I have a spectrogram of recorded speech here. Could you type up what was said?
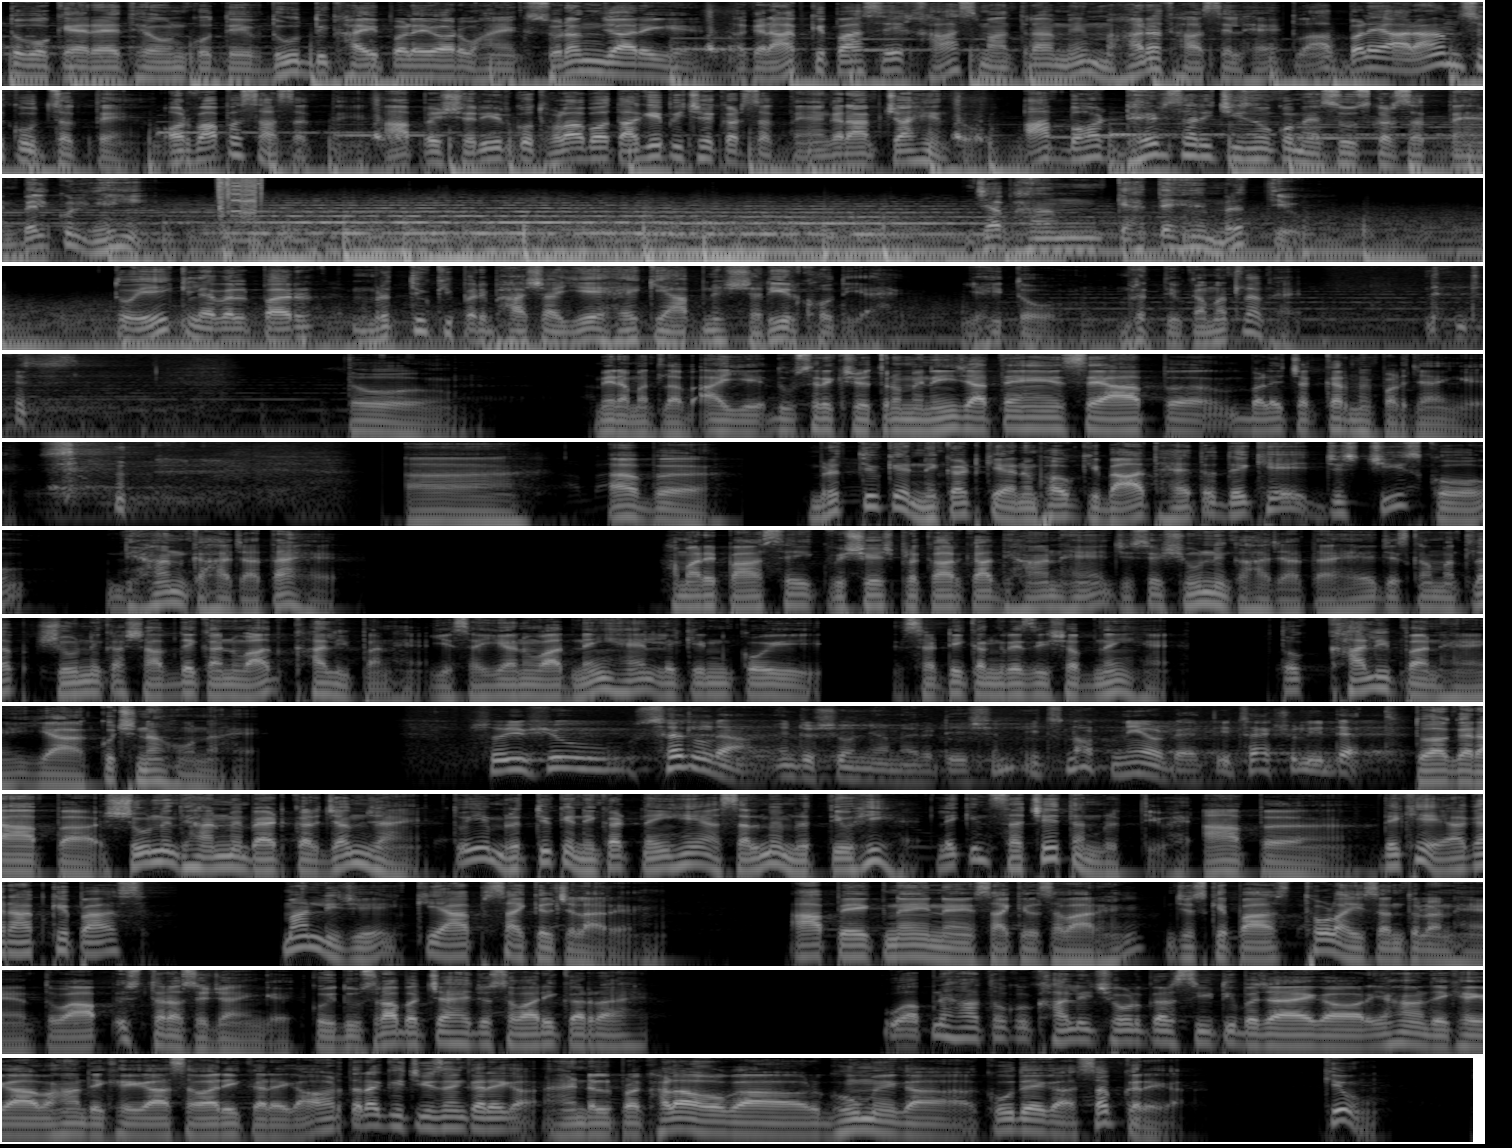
तो वो कह रहे थे, उनको देवदूत दिखाई पड़े और वहाँ एक सुरंग जा रही है। अगर आपके पास एक खास मात्रा में महारत हासिल है तो आप बड़े आराम से कूद सकते हैं और वापस आ सकते हैं। आप इस शरीर को थोड़ा बहुत आगे पीछे कर सकते हैं, अगर आप चाहें तो। आप बहुत ढेर सारी चीज़ों को महसूस कर सकते हैं, बिल्कुल यही। जब हम कहते हैं मृत्यु तो एक लेवल पर मृत्यु की परिभाषा यह है कि आपने शरीर खो दिया है। यही तो मृत्यु का मतलब है। तो मेरा मतलब आइए दूसरे क्षेत्रों में नहीं जाते हैं इससे आप बड़े चक्कर में पड़ जाएँगे। आ, अब मृत्यु के निकट के अनुभव की बात है तो देखिए जिस चीज़ को ध्यान कहा जाता है हमारे पास एक विशेष प्रकार का ध्यान है जिसे शून्य कहा जाता है जिसका मतलब शून्य का शाब्दिक अनुवाद खालीपन है। ये सही अनुवाद नहीं है लेकिन कोई सटीक अंग्रेज़ी शब्द नहीं है। तो खालीपन है या कुछ ना होना है। So if you settle down into shunya meditation, it's not near death, it's actually death. तो अगर आप शून्य ध्यान में बैठकर जम जाएँ, तो ये मृत्यु के निकट नहीं है असल में मृत्यु ही है लेकिन सचेतन मृत्यु है। आप देखिए अगर आपके पास मान लीजिए कि आप साइकिल चला रहे हैं आप एक नए नए साइकिल सवार हैं जिसके पास थोड़ा ही संतुलन है तो आप इस तरह से जाएँगे। कोई दूसरा बच्चा है जो सवारी कर रहा है वो अपने हाथों को खाली छोड़कर सीटी बजाएगा और यहाँ देखेगा, वहाँ देखेगा, सवारी करेगा और तरह की चीज़ें करेगा। हैंडल पर खड़ा होगा और घूमेगा, कूदेगा, सब करेगा। क्यों?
